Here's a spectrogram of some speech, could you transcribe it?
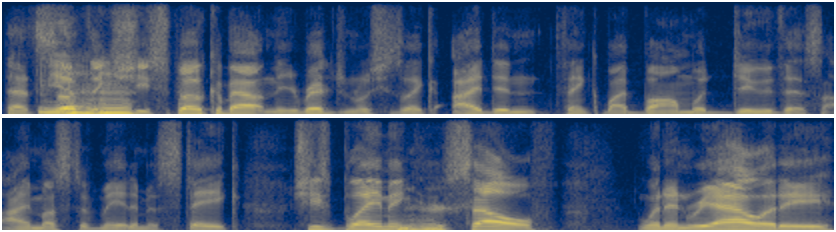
That's Yep. something Mhm. she spoke about in the original. She's like, I didn't think my bomb would do this. I must have made a mistake. She's blaming Mhm. herself when in reality,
